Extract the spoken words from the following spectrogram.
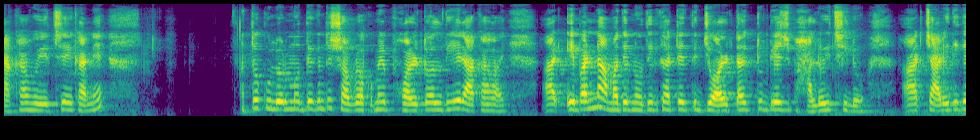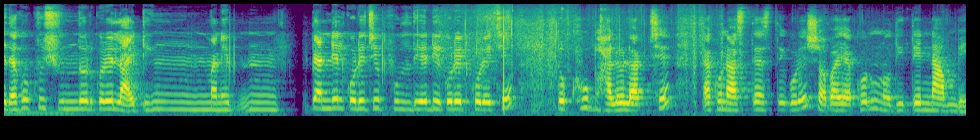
রাখা হয়েছে এখানে। তো কুলোর মধ্যে কিন্তু সব রকমের ফল টল দিয়ে রাখা হয়। আর এবার না আমাদের নদীর ঘাটে জলটা একটু বেশ ভালোই ছিল। আর চারিদিকে দেখো খুব সুন্দর করে লাইটিং মানে প্যান্ডেল করেছে, ফুল দিয়ে ডেকোরেট করেছে। তো খুব ভালো লাগছে। এখন আস্তে আস্তে করে সবাই এখন নদীতে নামবে।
